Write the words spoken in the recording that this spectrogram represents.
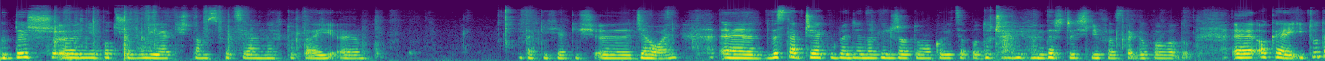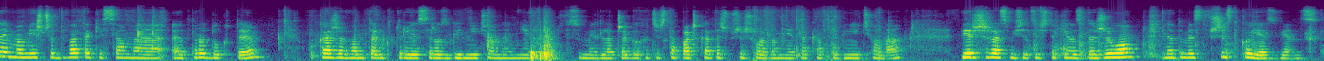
gdyż e, nie potrzebuję jakichś tam specjalnych tutaj e, takich jakichś e, działań. Wystarczy, jak mi będzie nawilżał tą okolicę pod oczami, będę szczęśliwa z tego powodu. Ok, i tutaj mam jeszcze dwa takie same produkty. Pokażę Wam ten, który jest rozgnieciony. Nie wiem w sumie dlaczego, chociaż ta paczka też przyszła do mnie taka pognieciona. Pierwszy raz mi się coś takiego zdarzyło, natomiast wszystko jest, więc.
